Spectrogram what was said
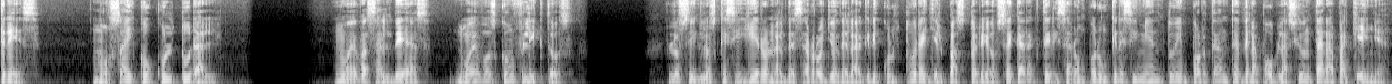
3. Mosaico cultural. Nuevas aldeas, nuevos conflictos. Los siglos que siguieron al desarrollo de la agricultura y el pastoreo se caracterizaron por un crecimiento importante de la población tarapaqueña.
